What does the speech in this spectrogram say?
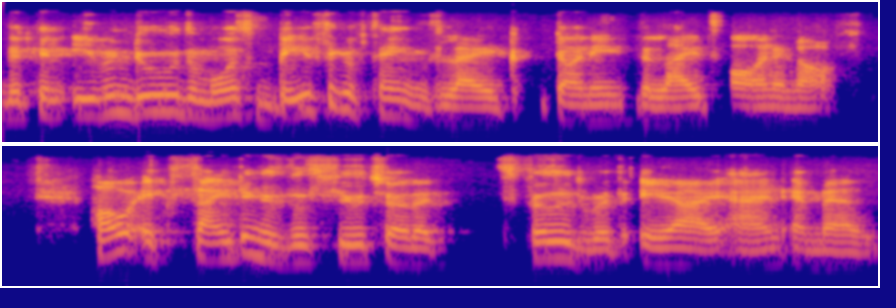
that can even do the most basic of things like turning the lights on and off how exciting is this future that's filled with ai and ml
